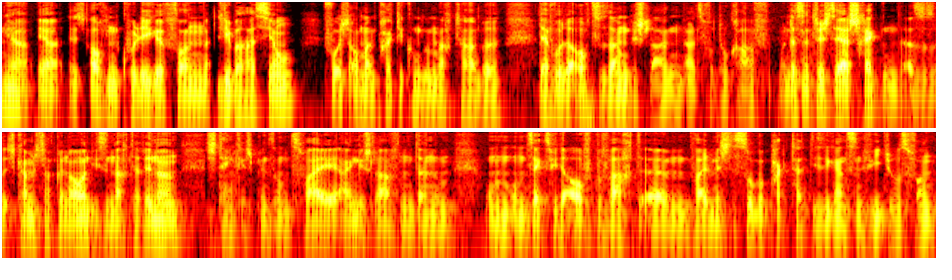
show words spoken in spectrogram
Ja, ja, ist auch ein Kollege von Liberation wo ich auch mein Praktikum gemacht habe, der wurde auch zusammengeschlagen als Fotograf. Und das ist natürlich sehr erschreckend. Also ich kann mich noch genau an diese Nacht erinnern. Ich denke, ich bin so um zwei eingeschlafen, dann um, um, um sechs wieder aufgewacht, ähm, weil mich das so gepackt hat, diese ganzen Videos von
